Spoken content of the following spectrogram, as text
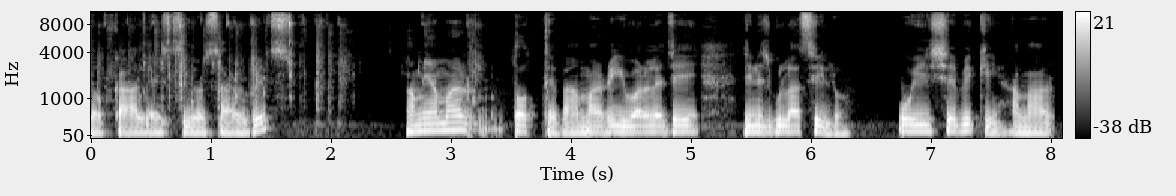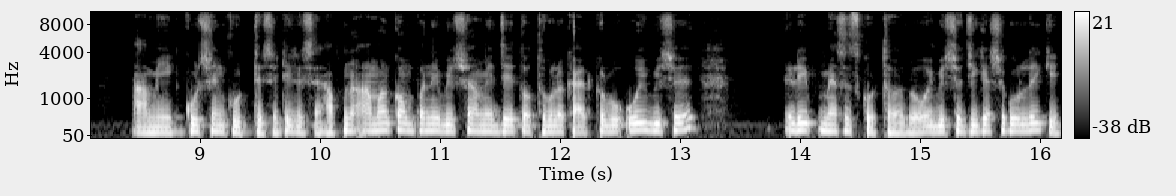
local ACO service আমি আমার তথ্যে বা আমার ইউআরএলে যে জিনিসগুলো ছিল, ওই হিসেবে কি আমার আমি কোশ্চেন করতেছি, ঠিক আছে? আপনার, আমার কোম্পানির বিষয়ে আমি যে তথ্যগুলো কালেক্ট করব, ওই বিষয়ে রিপ মেসেজ করতে হবে। ওই বিষয়ে জিজ্ঞাসা করলেই কি?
